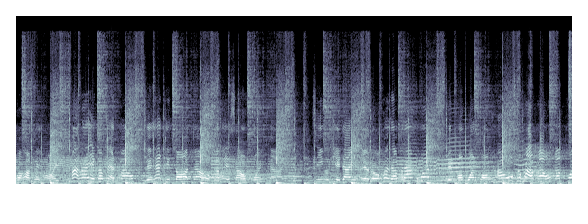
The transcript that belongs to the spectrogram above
พอเคยหอยมาไล่กับแฟนเป่าเสียแห้งคิดต่อเจ้าก็เลยเศร้าป่วยใจสิ่งที่ได้ให้รอรับรางวัลเป็นของขวันของเขาคือภาพเขากับคน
